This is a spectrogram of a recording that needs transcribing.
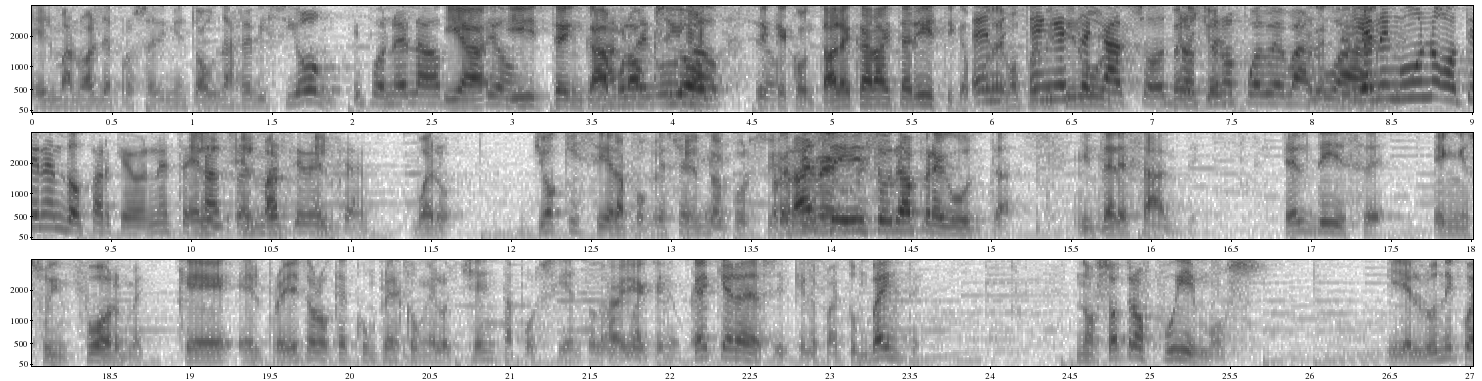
el manual de procedimiento a una revisión. Y poner la Y, a- opción. y tengamos la, opción, de que con tales características En- podemos en permitir este uno, caso, pero yo no puedo evaluar. ¿Tienen uno o tienen dos parqueos en este El- caso, el el, mar- el- residencial? bueno, yo quisiera, porque ese- 80%. Francis hizo una pregunta interesante. Él dice en su informe que el proyecto lo que cumple es con el 80% de los Ahí está. ¿Qué quiere decir? Que le falta un 20%. Nosotros fuimos, y el único,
